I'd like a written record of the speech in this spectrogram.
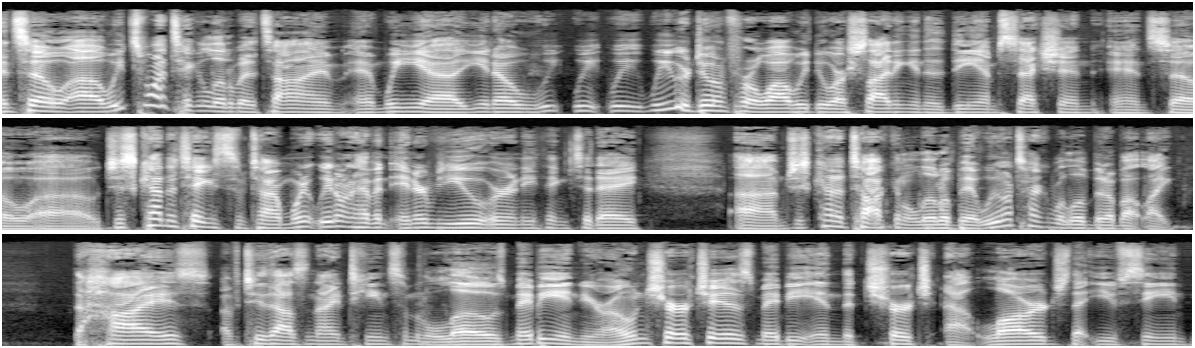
And so uh, we just want to take a little bit of time, and we, uh, you know, we, we- we we were doing for a while. We do our sliding into the DM section, and so uh, just kind of taking some time. We, we don't have an interview or anything today. Um, just kind of talking a little bit. We want to talk a little bit about like the highs of 2019, some of the lows, maybe in your own churches, maybe in the church at large that you've seen,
